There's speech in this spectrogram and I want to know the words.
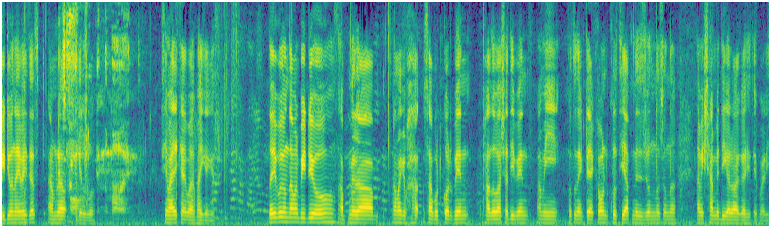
ভিডিও নাই ভাই জাস্ট আমরা খেলব। সে মায়ের খায় বা ভাইকে গেছে। তো এই পর্যন্ত আমার ভিডিও আপনারা আমাকে সাপোর্ট করবেন ভালোবাসা দিবেন। আমি নতুন একটা অ্যাকাউন্ট খুলছি আপনাদের জন্য জন্য আমি সামনের দিকে আরও আগে যেতে পারি।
